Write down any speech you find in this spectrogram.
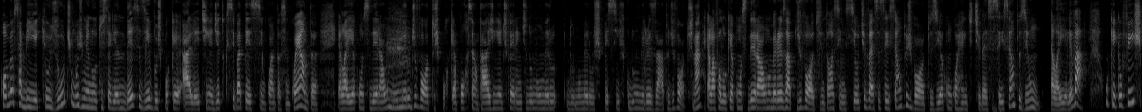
como eu sabia que os últimos minutos seriam decisivos, porque a lei tinha dito que se batesse 50 a 50, ela ia considerar o número de votos, porque a porcentagem é diferente do número do número específico, do número exato de votos, né? Ela falou que ia considerar o número exato de votos. Então, assim, se eu tivesse 600 votos e a concorrente tivesse 601, ela ia levar. O que que eu fiz?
